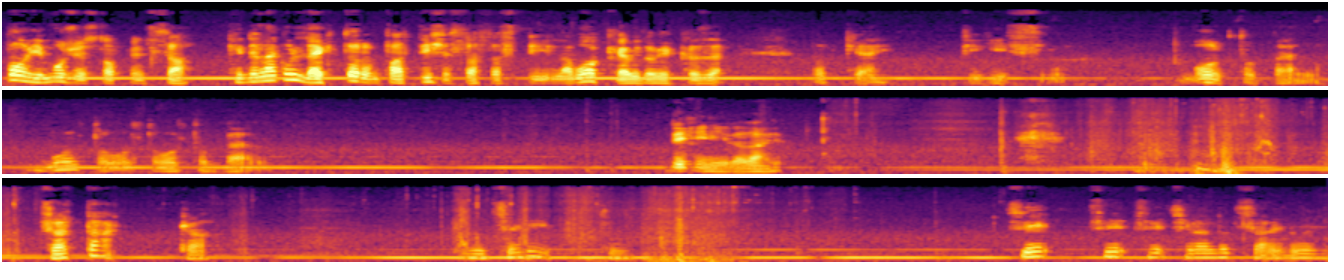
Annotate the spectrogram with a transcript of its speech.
poi mo ci sto a pensare. Che nella collector infatti c'è sta sta spilla. Mo ho capito che cos'è. Ok. Fighissimo. Molto bello. Molto, molto, molto bello. Definita, dai. Attacca. Lo zainetto. Sì, sì, sì, c'era lo zaino. vedi?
